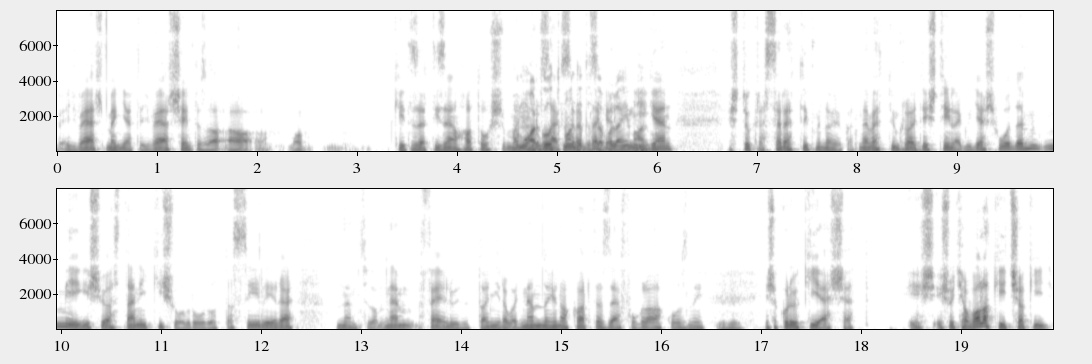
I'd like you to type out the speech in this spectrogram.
egy vers, megnyert egy versenyt, ez a, a, a 2016-os Margót Magyarország mondod, az szerepleke. Abolai Margót? Igen, és tökre szerettük, mert nagyokat nevettünk rajta, és tényleg ügyes volt, de mégis ő aztán így kisodródott a szélére, nem tudom, nem fejlődött annyira, vagy nem nagyon akart ezzel foglalkozni, Uh-huh. és akkor ő kiesett. És, és hogyha valaki csak így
